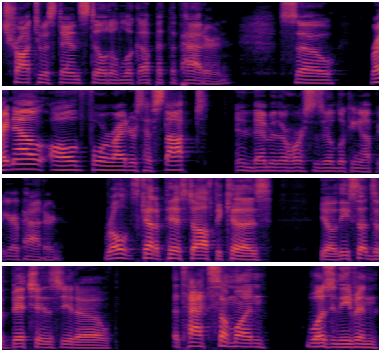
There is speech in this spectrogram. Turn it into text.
trot to a standstill to look up at the pattern. So right now, all four riders have stopped, and them and their horses are looking up at your pattern. Rolen's kind of pissed off because, you know, these sons of bitches, you know, attacked someone, wasn't even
